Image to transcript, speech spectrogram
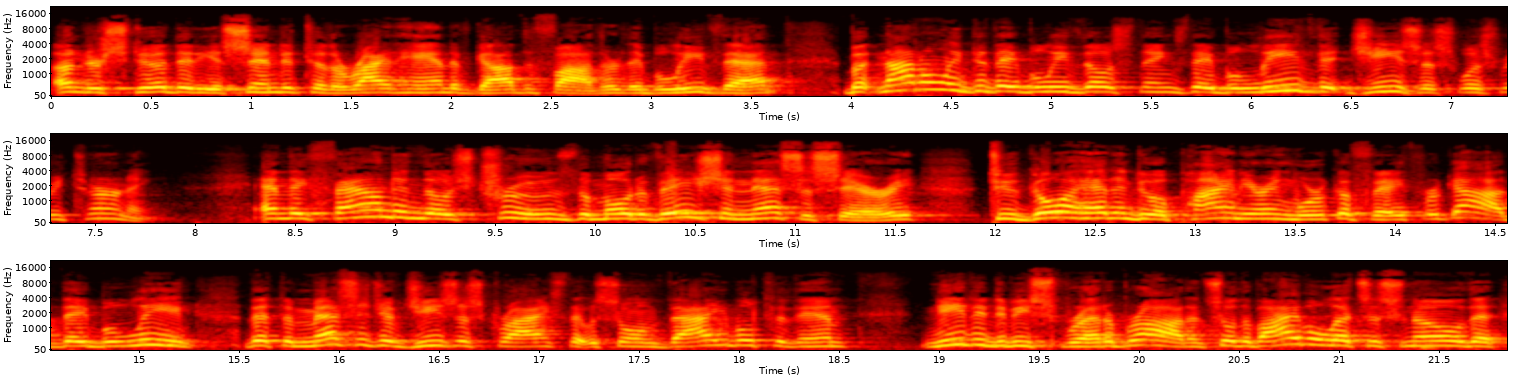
understood that he ascended to the right hand of God the Father. They believed that. But not only did they believe those things, they believed that Jesus was returning. And they found in those truths the motivation necessary to go ahead and do a pioneering work of faith for God. They believed that the message of Jesus Christ that was so invaluable to them needed to be spread abroad. And so the Bible lets us know that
